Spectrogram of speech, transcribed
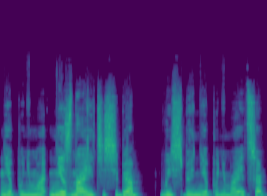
не, понима... не знаете себя, вы себя не понимаете,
